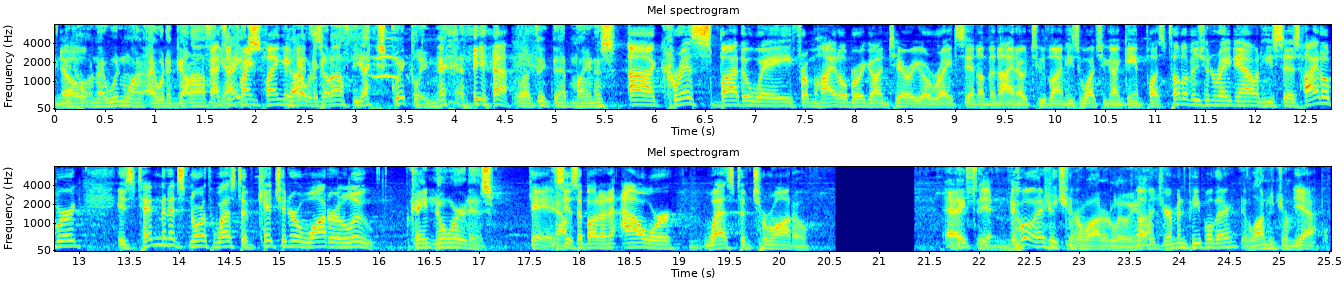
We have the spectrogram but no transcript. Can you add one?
you No. know, and I wouldn't want. I would have got off the ice. playing yeah, I would have got off the ice quickly, man. Yeah. Well, I think that minus. Uh, Chris, by the way, from Heidelberg, Ontario, writes in on the 902 line. He's watching on Game Plus television right now, and he says Heidelberg is 10 minutes northwest of Kitchener Waterloo. Okay, know where it is. Okay, it's Yeah. just about an hour west of Toronto. In Oh, Kitchener. Waterloo. A lot yeah. of German people there? A lot of German Yeah. people.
